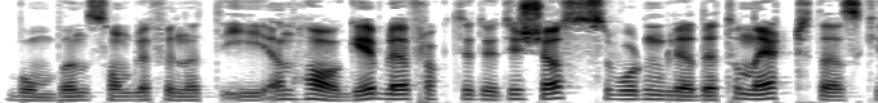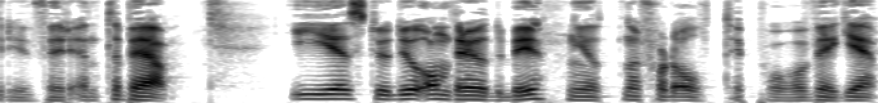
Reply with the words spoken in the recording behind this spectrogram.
Bomben som ble funnet i en hage, ble fraktet ut i sjøs, hvor den ble detonert. Det skriver NTB. I studio André Ødeby, nyhetene får du alltid på VG.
